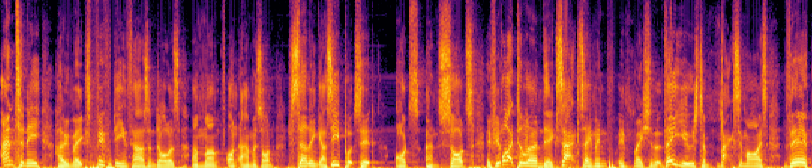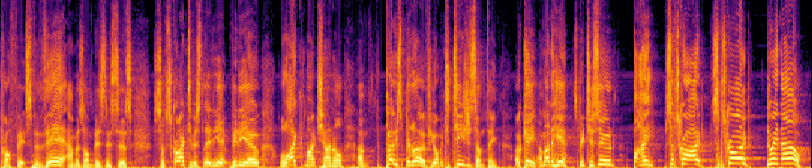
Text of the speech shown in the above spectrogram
Anthony who makes $15,000 a month on Amazon selling as he puts it odds and sods. If you'd like to learn the exact same inf information that they use to maximize their profits for their Amazon businesses, subscribe to this video, like my channel, and post below if you want me to teach you something. Okay, I'm out of here. Speak to you soon. Bye. Subscribe. Subscribe. Do it now.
